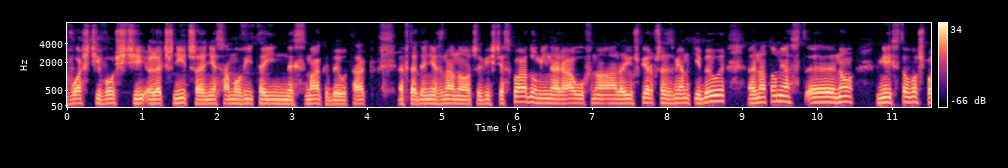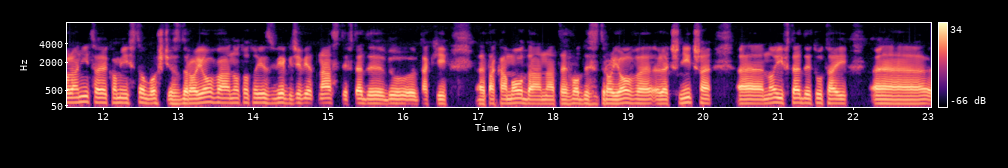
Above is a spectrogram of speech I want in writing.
właściwości lecznicze, niesamowite, inny smak był, tak. Wtedy nie znano oczywiście składu minerałów, no ale już pierwsze wzmianki były. E, Natomiast, e, no, miejscowość Polanica jako miejscowość zdrojowa, no to to jest wiek XIX, wtedy był taki, e, taka moda na te wody zdrojowe, lecznicze, e, no i wtedy tutaj e,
